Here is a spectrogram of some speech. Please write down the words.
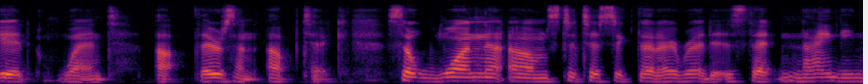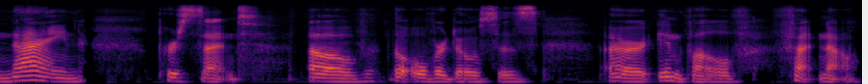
it went up. There's an uptick. So, one um, statistic that I read is that 99% of the overdoses are involve fentanyl.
